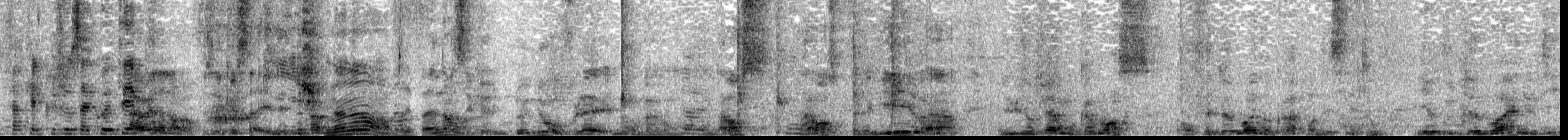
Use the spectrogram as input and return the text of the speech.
de faire quelque chose à côté Ah ouais, non, non, on faisait que ça. Et les- Non, non, non, on faisait pas, non. C'est que nous, nous, on voulait, nous, on, va- on- on avance, on avance, on fait des livres, hein. Et lui, donc là, on commence, on fait deux mois, donc hop, on dessine et tout. Et au bout de deux mois, il nous dit,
